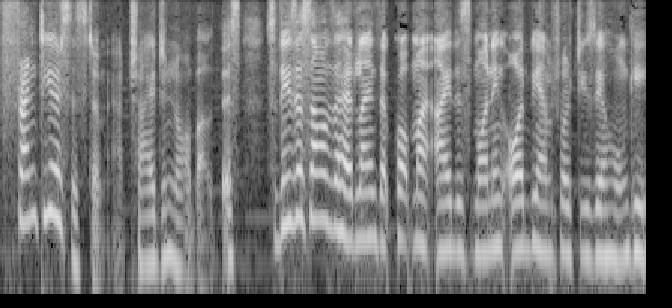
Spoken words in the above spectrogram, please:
फ्रंटियर सिस्टम है। अच्छा I didn't know about this so these are some of the headlines that caught my eye this morning और भी आई एम श्योर चीज़ें होंगी।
